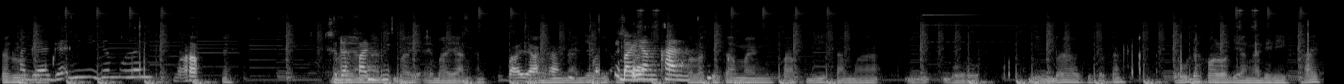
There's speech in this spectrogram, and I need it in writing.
agak-agak nih gak mulai maaf Sudah bayangan- pagi. bay- eh, bayangkan bayangkan aja gitu. Bayangkan kalau kita main PUBG sama guru bimbel gitu kan ya udah kalau dia nggak di revive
